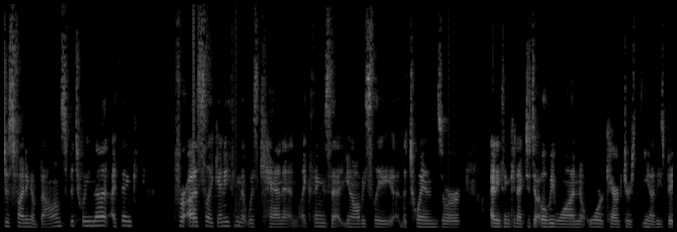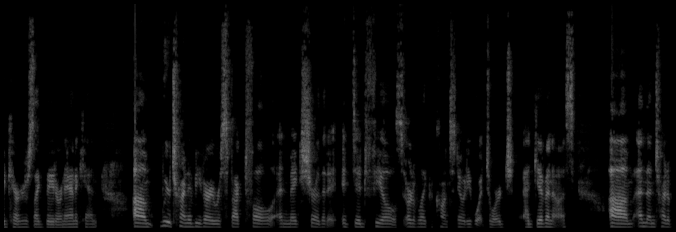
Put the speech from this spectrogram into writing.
just finding a balance between that. I think for us, like anything that was canon, like things that, you know, obviously the twins or anything connected to Obi Wan or characters, you know, these big characters like Vader and Anakin. Um, we were trying to be very respectful and make sure that it, it did feel sort of like a continuity of what George had given us, um, and then try to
